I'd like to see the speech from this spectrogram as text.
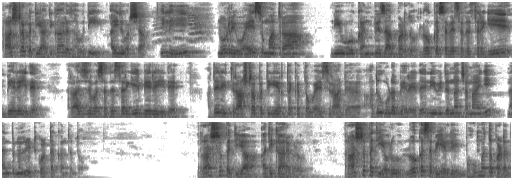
ರಾಷ್ಟ್ರಪತಿಯ ಅಧಿಕಾರದ ಅವಧಿ ಐದು ವರ್ಷ. ಇಲ್ಲಿ ನೋಡ್ರಿ, ವಯಸ್ಸು ಮಾತ್ರ ನೀವು ಕನ್ಫ್ಯೂಸ್ ಆಗಬಾರ್ದು. ಲೋಕಸಭೆ ಸದಸ್ಯರಿಗೆ ಬೇರೆ ಇದೆ. ರಾಜ್ಯಸಭಾ ಸದಸ್ಯರಿಗೆ ಬೇರೆ ಇದೆ. ಅದೇ ರೀತಿ ರಾಷ್ಟ್ರಪತಿಗೆ ಇರತಕ್ಕಂಥ ವಯಸ್ಸು ಅದು ಅದು ಕೂಡ ಬೇರೆ ಇದೆ. ನೀವು ಇದನ್ನು ಚೆನ್ನಾಗಿ ನೆನಪಿನಲ್ಲಿ ಇಟ್ಕೊಳ್ತಕ್ಕಂಥದ್ದು. ರಾಷ್ಟ್ರಪತಿಯ ಅಧಿಕಾರಗಳು. ರಾಷ್ಟ್ರಪತಿಯವರು ಲೋಕಸಭೆಯಲ್ಲಿ ಬಹುಮತ ಪಡೆದ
